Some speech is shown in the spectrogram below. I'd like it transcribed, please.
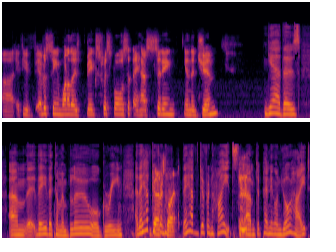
uh, if you've ever seen one of those big Swiss balls that they have sitting in the gym, yeah, those um, they either come in blue or green, and they have different. Right. They have different heights. Um, depending on your height,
